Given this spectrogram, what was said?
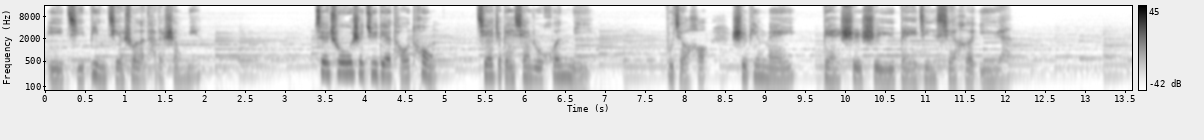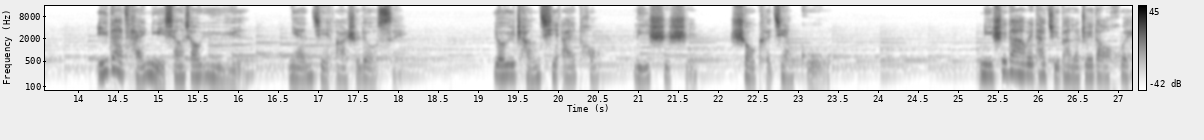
以疾病结束了他的生命。最初是剧烈头痛，接着便陷入昏迷。不久后，石平梅便逝世于北京协和医院。一代才女香消玉殒，年仅二十六岁。由于长期哀痛，离世时瘦可见骨。女师大为她举办了追悼会，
